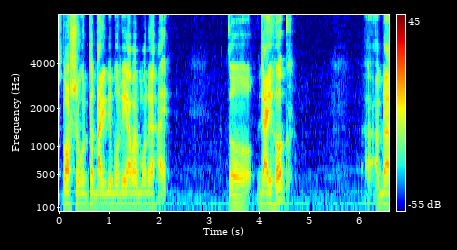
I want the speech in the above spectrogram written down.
স্পর্শ করতে পারিনি বলে আমার মনে হয়। তো যাই হোক আমরা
